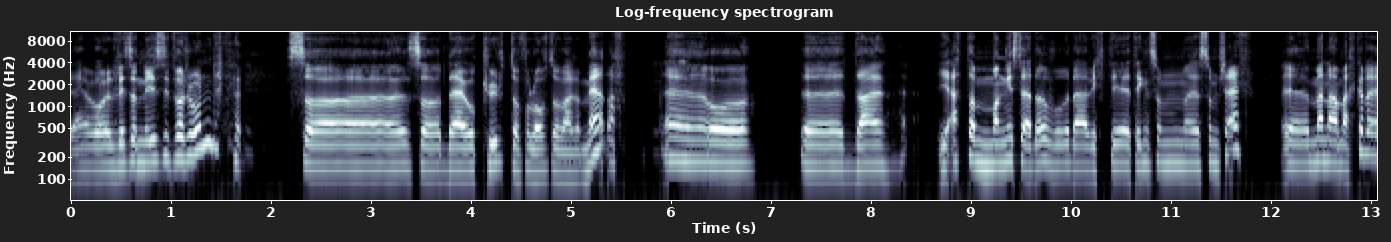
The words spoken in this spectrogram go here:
det er jo en litt sånn ny situasjon. Så, så det er jo kult å få lov til å være med, da. Eh, og eh, det er i ett av mange steder hvor det er viktige ting som, som skjer. Eh, men jeg merka det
